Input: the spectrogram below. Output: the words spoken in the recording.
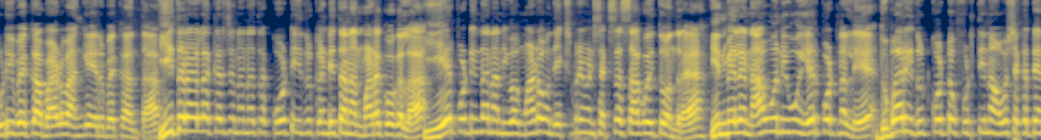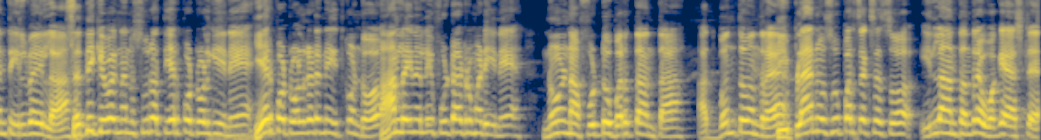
ಕುಡಿಬೇಕಾ, ಬೇಡವಾ ಹಂಗೆ ಇರಬೇಕಾ ಅಂತ. ಈ ತರ ಎಲ್ಲ ಖರ್ಚು ನನ್ನ ಹತ್ರ ಕೋಟಿ ಇದ್ರು ಖಂಡಿತ ನಾನು ಮಾಡಕ್ ಹೋಗಲ್ಲ. ಏರ್ಪೋರ್ಟ್ ಇಂದ ನಾನು ಇವಾಗ ಮಾಡೋ ಒಂದು ಎಕ್ಸ್ಪೆರಿಮೆಂಟ್ ಸಕ್ಸಸ್ ಆಗೋಯ್ತು ಅಂದ್ರೆ, ಇನ್ಮೇಲೆ ನಾವು ನೀವು ಏರ್ಪೋರ್ಟ್ನಲ್ಲಿ ದುಬಾರಿ ದುಡ್ಡು ಕೊಟ್ಟು ಫುಡ್ ತಿನ್ನೋ ಅವಶ್ಯಕತೆ ಅಂತ ಇಲ್ವೇ ಇಲ್ಲ. ಸದ್ಯಕ್ಕೆ ಇವಾಗ ನಾನು ಸೂರತ್ ಏರ್ಪೋರ್ಟ್ ಒಳಗಿದ್ದೀನಿ ಏರ್ಪೋರ್ಟ್ ಒಳಗಡೆನೆ ಇಟ್ಕೊಂಡು ಆನ್ಲೈನ್ ಅಲ್ಲಿ ಫುಡ್ ಆರ್ಡರ್ ಮಾಡಿದೀನಿ ನೋಡ್ ನಾ ಫುಡ್ ಬರುತ್ತಾ ಅಂತ. ಅದ್ ಬಂತು ಅಂದ್ರೆ, ಈ ಪ್ಲಾನ್ ಸೂಪರ್ ಸಕ್ಸಸ್ ಇಲ್ಲ ಅಂತಂದ್ರೆ ಹೊಗೆ ಅಷ್ಟೇ.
